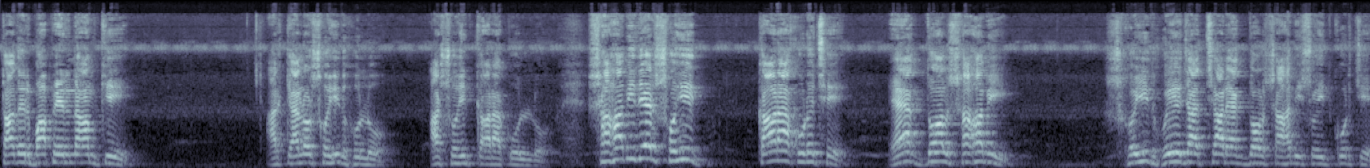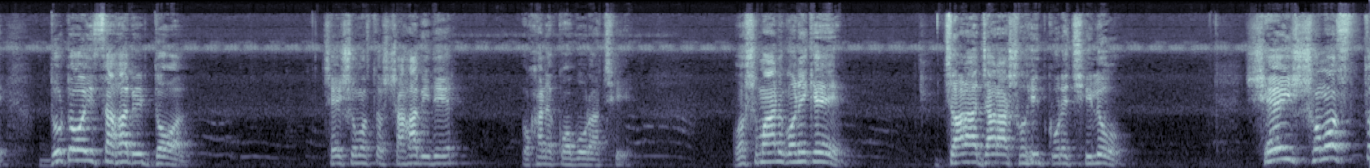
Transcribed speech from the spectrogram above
তাদের বাপের নাম কি? আর কেন শহীদ হলো? আর শহীদ কারা করল? সাহাবিদের শহীদ কারা করেছে? এক দল সাহাবি শহীদ হয়ে যাচ্ছে আর এক দল সাহাবি শহীদ করছে। দুটোই সাহাবির দল। সেই সমস্ত সাহাবিদের ওখানে কবর আছে। ওসমান গনিকে যারা যারা শহীদ করেছিল, সেই সমস্ত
